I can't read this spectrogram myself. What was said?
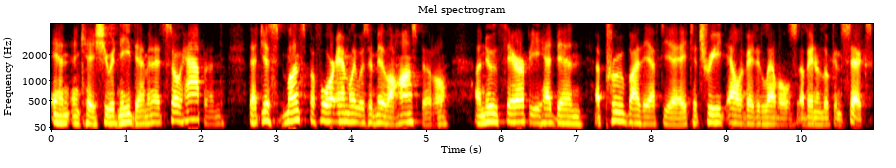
in, in case she would need them. And it so happened that just months before Emily was admitted to the hospital, a new therapy had been approved by the FDA to treat elevated levels of interleukin 6.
